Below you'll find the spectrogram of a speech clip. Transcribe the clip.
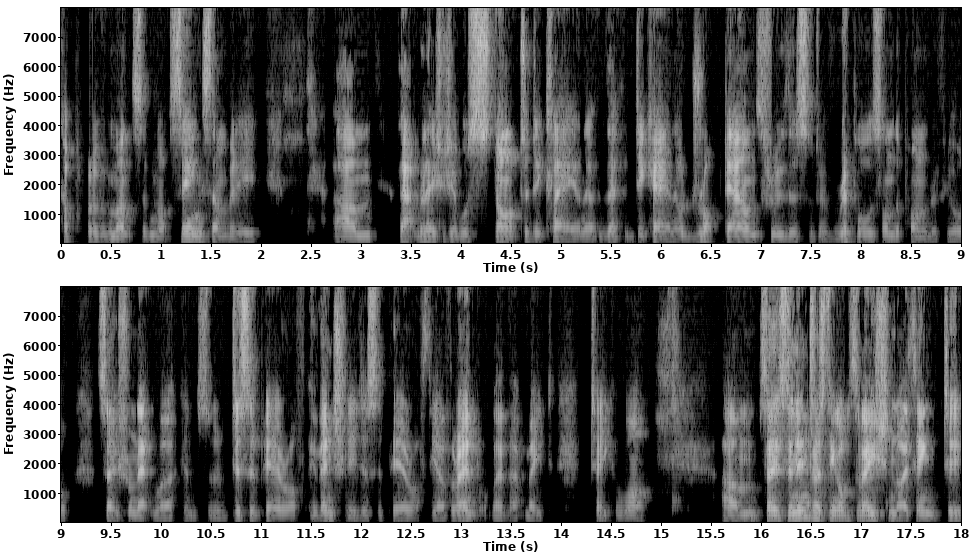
couple of months of not seeing somebody. Um, that relationship will start to decay and uh, decay and they'll drop down through the sort of ripples on the pond of your social network and sort of disappear off eventually disappear off the other end although that may take a while. Um, so it's an interesting observation i think to,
